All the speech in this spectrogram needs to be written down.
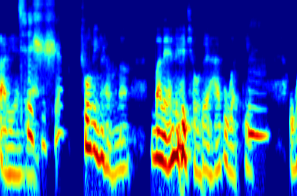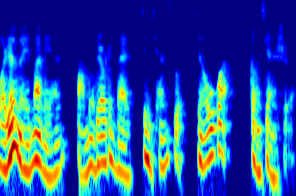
大跌眼镜。确实是，说明什么呢？曼联这球队还不稳定。嗯，我认为曼联把目标定在进前四、进欧冠更现实。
